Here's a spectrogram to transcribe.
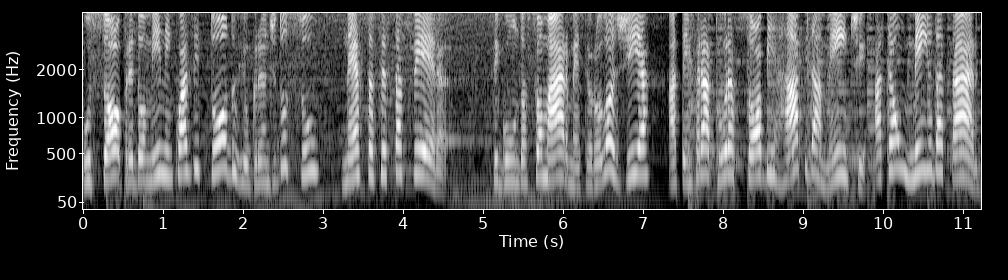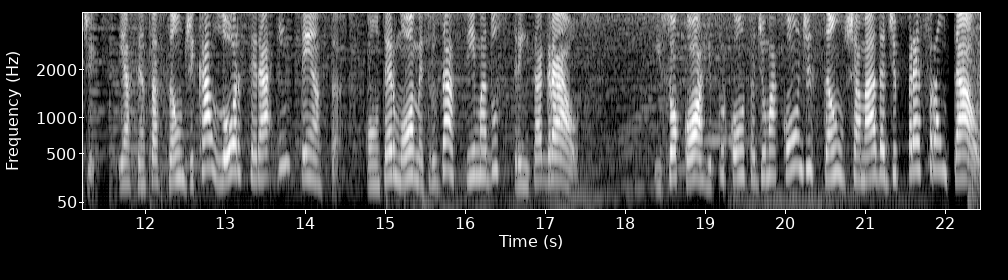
O sol predomina em quase todo o Rio Grande do Sul nesta sexta-feira. Segundo a SOMAR Meteorologia, a temperatura sobe rapidamente até o meio da tarde, e a sensação de calor será intensa, com termômetros acima dos 30 graus. Isso ocorre por conta de uma condição chamada de pré-frontal,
